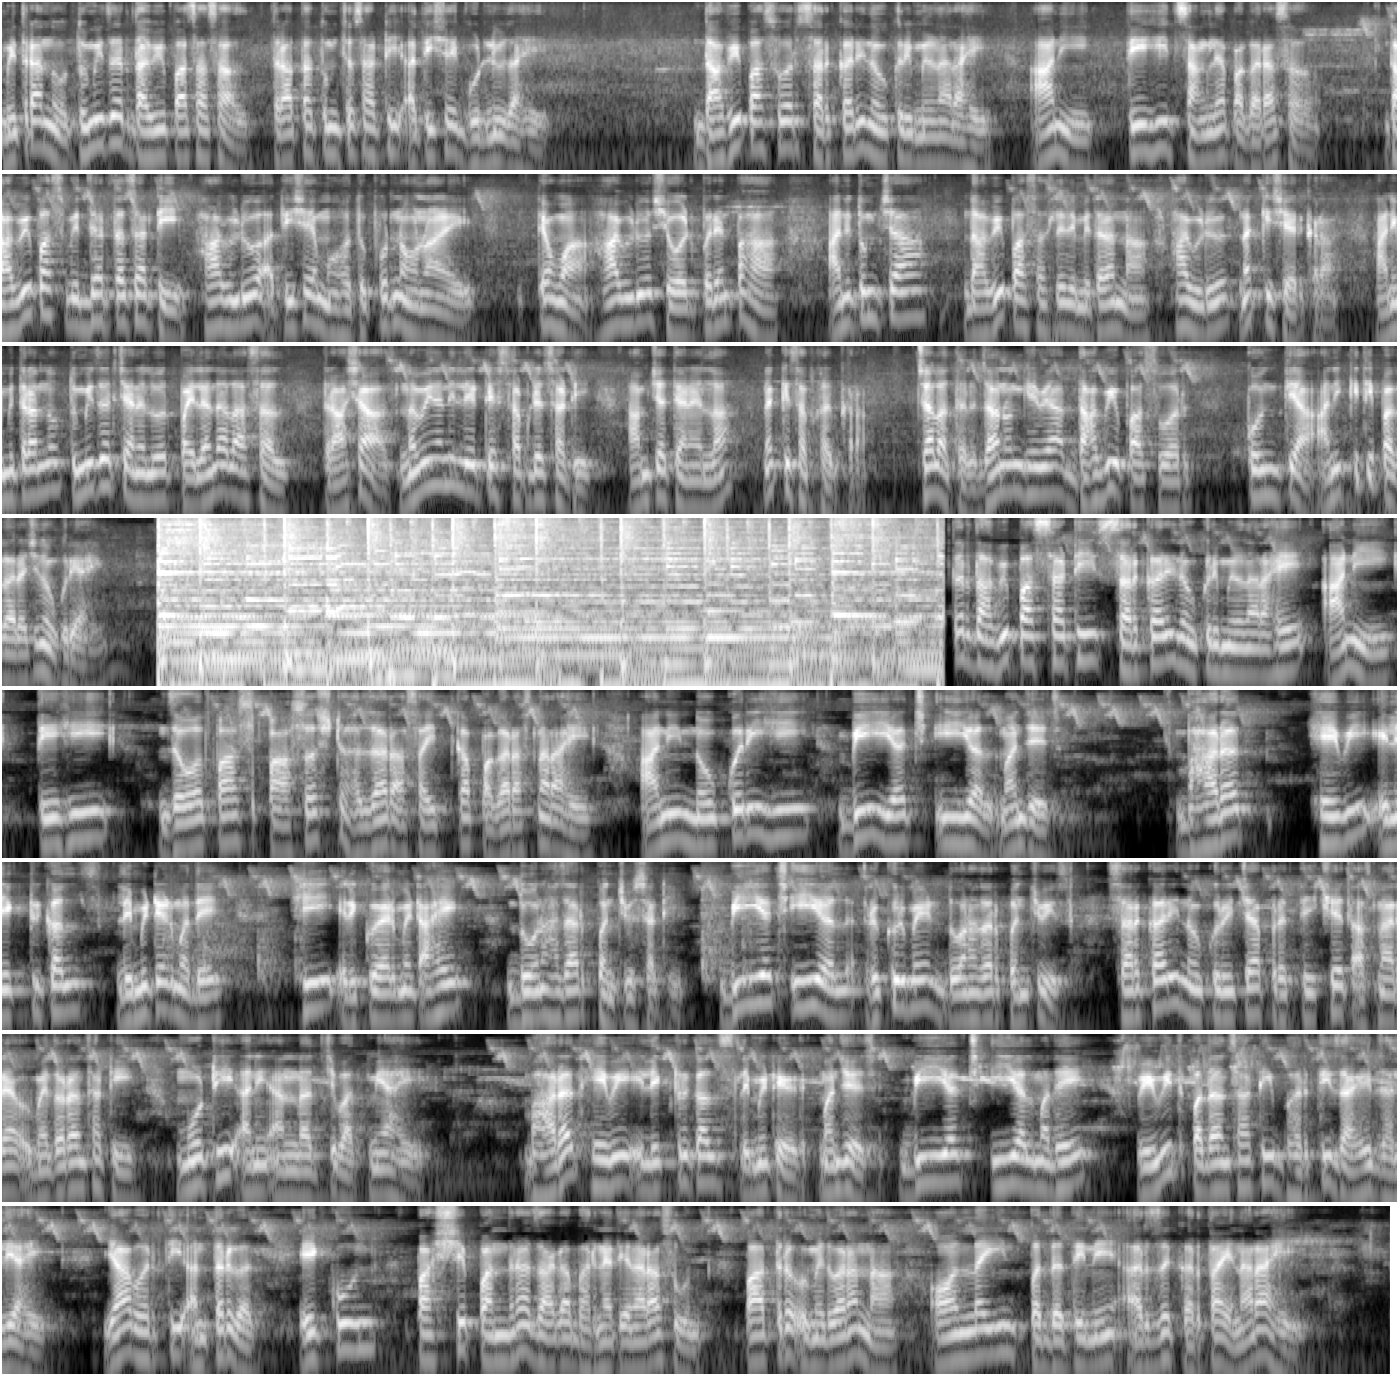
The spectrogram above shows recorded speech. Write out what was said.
मित्रांनो तुम्ही जर दहावी पास असाल तर आता तुमच्यासाठी अतिशय गुड न्यूज आहे. दहावी पासवर सरकारी नोकरी मिळणार आहे आणि तेही चांगल्या पगारासह. दहावी पास विद्यार्थ्यासाठी हा व्हिडिओ अतिशय महत्त्वपूर्ण होणार आहे. तेव्हा हा व्हिडिओ शेवटपर्यंत पहा आणि तुमच्या दहावी पास असलेल्या मित्रांना हा व्हिडिओ नक्की शेअर करा. आणि मित्रांनो तुम्ही जर चॅनलवर पहिल्यांदा आला असाल तर अशाच नवीन आणि लेटेस्ट अपडेटसाठी आमच्या चॅनलला नक्की सबस्क्राईब करा. चला तर जाणून घेऊया दहावी पासवर कोणत्या आणि किती पगाराची नोकरी आहे. तर दहावी पाससाठी सरकारी नोकरी मिळणार आहे आणि तेही जवळपास पासष्ट हजार असा इतका पगार असणार आहे. आणि नोकरी ही बी एच ई एल म्हणजेच भारत हेवी इलेक्ट्रिकल्स लिमिटेडमध्ये ही रिक्वायरमेंट आहे दोन हजार पंचवीससाठी. B H E L recruitment दोन हजार पंचवीस सरकारी नोकरीच्या प्रतीक्षेत असणाऱ्या उमेदवारांसाठी मोठी आणि अंदाजची बातमी आहे. भारत हेवी इलेक्ट्रिकल्स लिमिटेड म्हणजेच बी एच ई एलमध्ये विविध पदांसाठी भरती जाहीर झाली आहे. या भरती अंतर्गत एकूण पाचशे पंधरा जागा भरण्यात येणार असून पात्र उमेदवारांना ऑनलाईन पद्धतीने अर्ज करता येणार आहे.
